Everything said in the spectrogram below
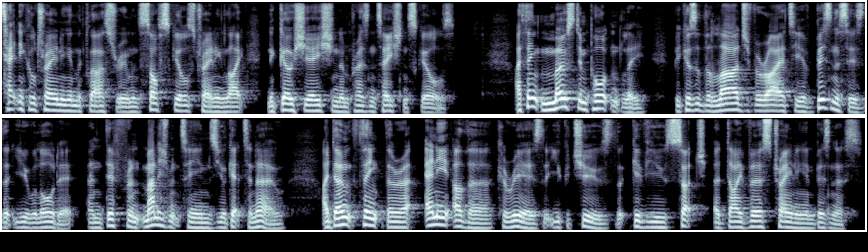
technical training in the classroom, and soft skills training like negotiation and presentation skills. I think most importantly, because of the large variety of businesses that you will audit and different management teams you'll get to know, I don't think there are any other careers that you could choose that give you such a diverse training in business.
